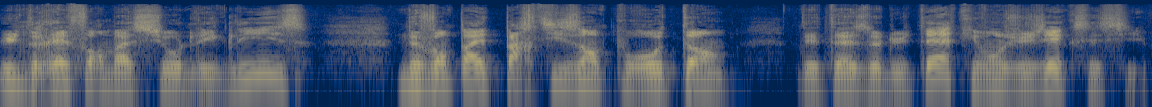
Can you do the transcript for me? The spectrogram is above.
une réformation de l'Église ne vont pas être partisans pour autant des thèses de Luther qui vont juger excessives.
